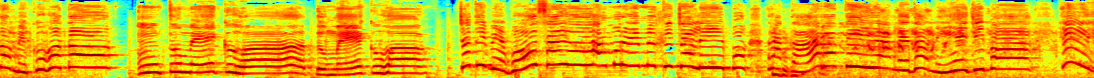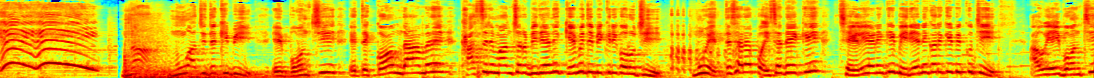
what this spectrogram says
ତମେ କୁହ ତ ତୁମେ କୁହ ତୁମେ କୁହ ଯଦି ବ୍ୟବସାୟ ଆମର ଏମିତି ଚାଲିବ ରାତାରାତି ଆମେ ଧନୀ ହେଇଯିବା ନା ମୁଁ ଆଜି ଦେଖିବି ଏ ବଞ୍ଚି ଏତେ କମ୍ ଦାମରେ ଖାସିରି ମାଂସର ବିରିୟାନୀ କେମିତି ବିକ୍ରି କରୁଛି ମୁଁ ଏତେ ସାରା ପଇସା ଦେଇକି ଛେଳି ଆଣିକି ବିରିୟାନୀ କରିକି ବିକୁଛି ଆଉ ଏଇ ବଞ୍ଚି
